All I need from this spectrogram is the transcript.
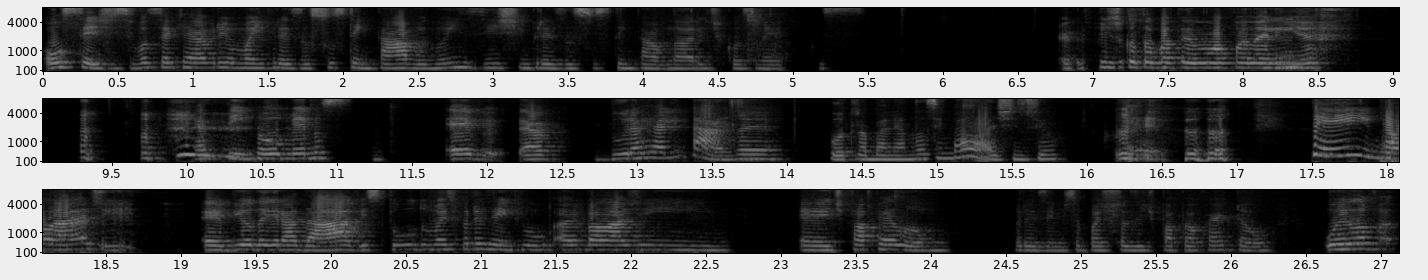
Ou seja, se você quer abrir uma empresa sustentável, não existe empresa sustentável na área de cosméticos. Eu finge que eu tô batendo numa panelinha. É assim, pelo menos é, é a dura realidade. É. Vou trabalhar nas embalagens, viu? Tem embalagem é, biodegradáveis, tudo, mas, por exemplo, a embalagem é, de papelão, por exemplo, você pode fazer de papel cartão. O, eleva-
